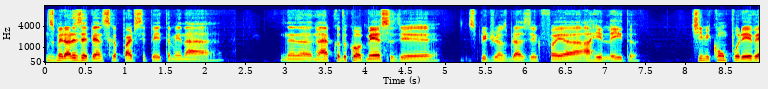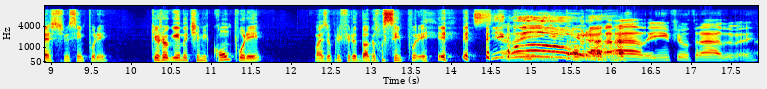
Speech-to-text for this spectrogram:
um dos melhores eventos que eu participei também na, né, na, na época do começo de Speedruns Brasil, que foi a, a relay do time com purê versus time sem purê. Que eu joguei no time com purê, mas eu prefiro o Dogão sem purê. Cara, Segura! infiltrado, infiltrado, velho.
